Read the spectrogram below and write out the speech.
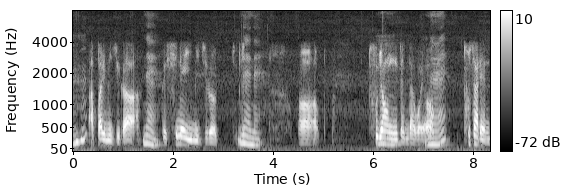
음흠. 아빠 이미지가 네, 그 신의 이미지로 네, 네, 어 투영된다고요. 네, 투사된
